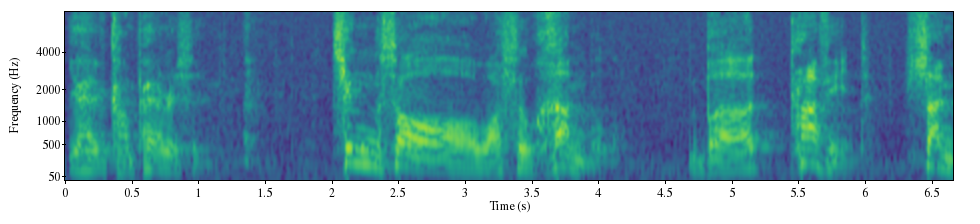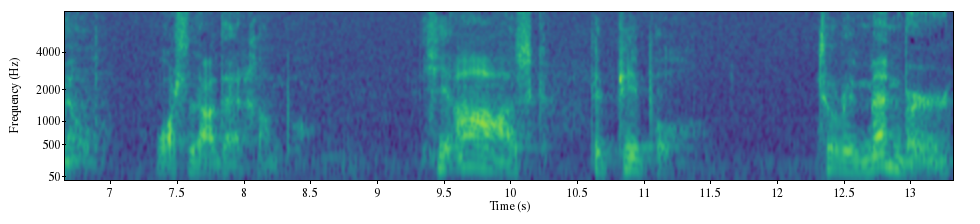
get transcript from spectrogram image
You have a comparison. King Saul was so humble, but prophet Samuel was not that humble. He asked the people to remember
